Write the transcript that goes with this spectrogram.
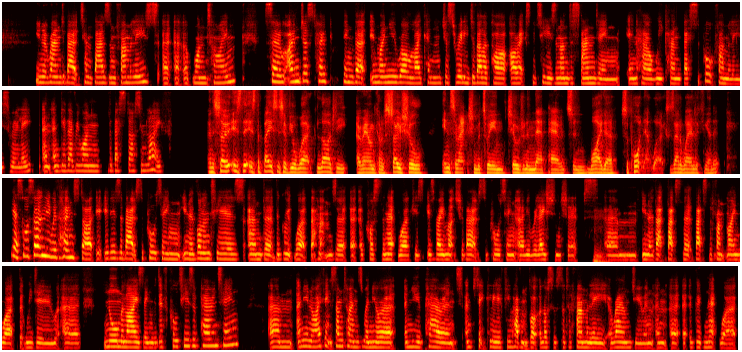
you know, around about 10,000 families at, at, one time. So I'm just hoping that in my new role, I can just really develop our, our expertise and understanding in how we can best support families, really, and, and give everyone the best start in life. And so, is the is the basis of your work largely around kind of social interaction between children and their parents and wider support networks? Is that a way of looking at it? Yes, well, certainly with Home Start, it, it is about supporting, you know, volunteers and the, the group work that happens uh, across the network is is very much about supporting early relationships. Mm. Um, you know, that that's the that's the frontline work that we do, uh, normalizing the difficulties of parenting. Um, and you know, I think sometimes when you're a, a new parent, and particularly if you haven't got a lot of sort of family around you and and a, a good network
